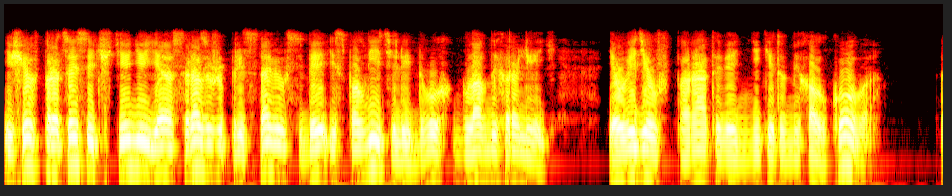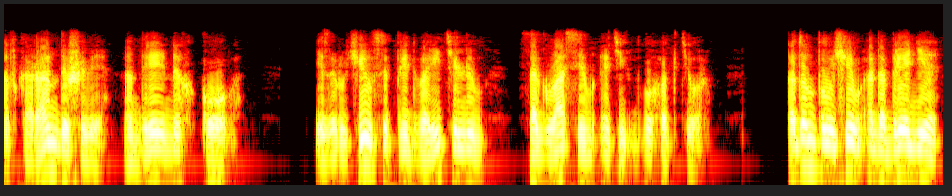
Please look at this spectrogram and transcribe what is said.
Еще в процессе чтения я сразу же представил себе исполнителей двух главных ролей. Я увидел в Паратове Никиту Михалкова, а в Карандышеве Андрея Мягкова и заручился предварительным согласием этих двух актеров. Потом получил одобрение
